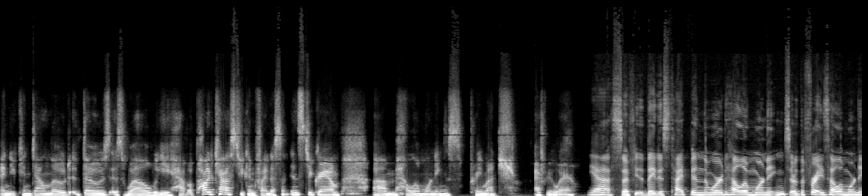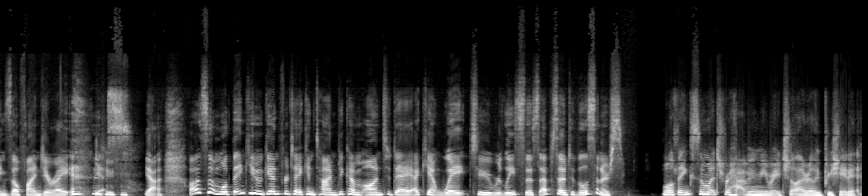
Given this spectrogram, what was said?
and you can download those as well. We have a podcast. You can find us on Instagram, um, Hello Mornings, pretty much everywhere. Yeah. So if they just type in the word hello mornings or the phrase hello mornings, they'll find you, right? Yes. yeah. Awesome. Well, thank you again for taking time to come on today. I can't wait to release this episode to the listeners. Well, thanks so much for having me, Rachel. I really appreciate it.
